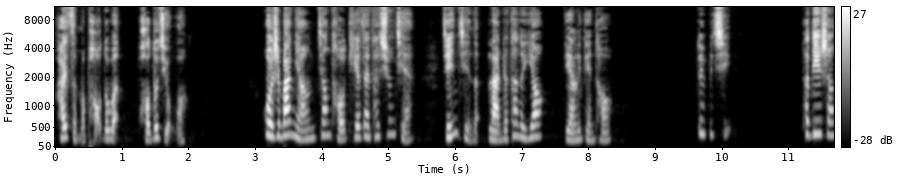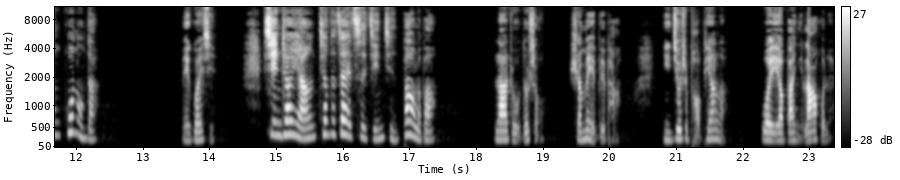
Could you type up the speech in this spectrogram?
还怎么跑得稳、跑得久啊？顾十八娘将头贴在他胸前，紧紧的揽着他的腰，点了点头。对不起，他低声咕哝道：“没关系。”信朝阳将他再次紧紧抱了抱，拉着我的手，什么也别怕，你就是跑偏了，我也要把你拉回来。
